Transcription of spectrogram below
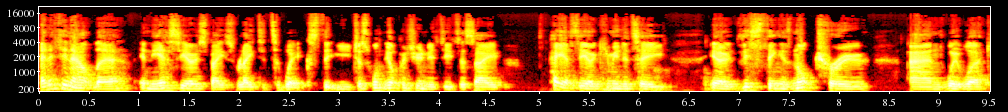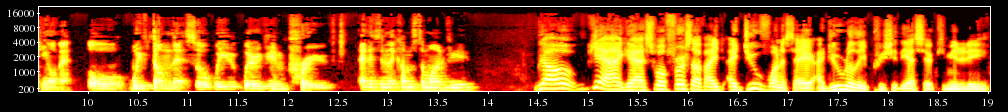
anything out there in the SEO space related to Wix that you just want the opportunity to say, hey, SEO community, you know, this thing is not true and we're working on it, or we've done this, or we, we've improved. Anything that comes to mind for you? Well, yeah, I guess. Well, first off, I, I do want to say I do really appreciate the SEO community.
